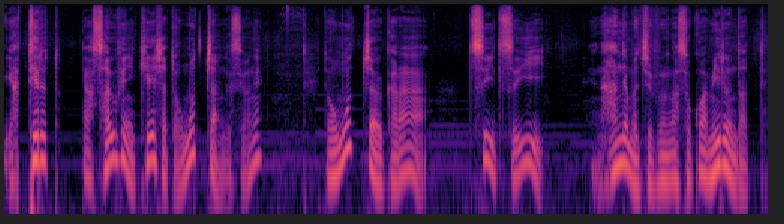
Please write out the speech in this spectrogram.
ー、やってるとだからそういうふうに経営者って思っちゃうんですよね。で思っちゃうからついつい何でも自分がそこは見るんだって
